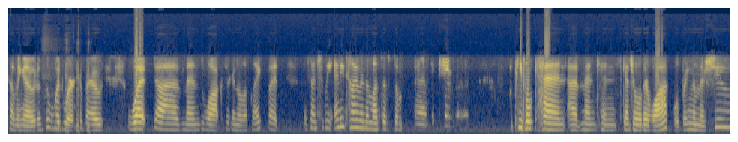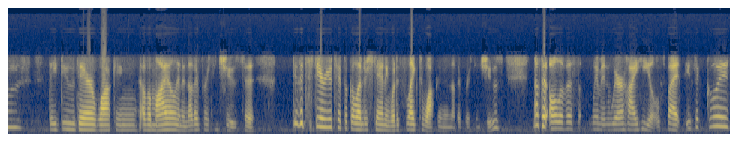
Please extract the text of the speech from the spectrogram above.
coming out of the woodwork about what uh, men's walks are going to look like. But essentially, any time in the month of uh, September, people can, uh, men can schedule their walk. We'll bring them their shoes. They do their walking of a mile in another person's shoes to do the stereotypical understanding what it's like to walk in another person's shoes. Not that all of us women wear high heels, but it's a good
